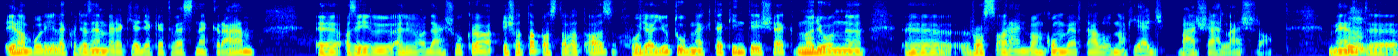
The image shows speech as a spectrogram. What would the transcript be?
én abból élek, hogy az emberek jegyeket vesznek rám, az élő előadásokra, és a tapasztalat az, hogy a YouTube megtekintések nagyon rossz arányban konvertálódnak jegy vásárlásra. Mert hmm.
